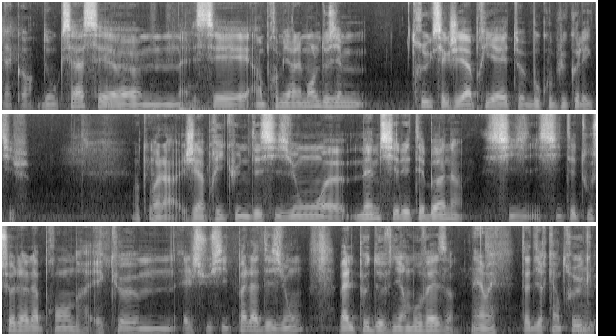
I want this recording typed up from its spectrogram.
D'accord. Donc ça, c'est euh, c'est un premier élément. Le deuxième truc, c'est que j'ai appris à être beaucoup plus collectif. Okay. Voilà, j'ai appris qu'une décision, euh, même si elle était bonne, si, si tu es tout seul à l'apprendre et qu'elle ne suscite pas l'adhésion, bah, elle peut devenir mauvaise. Eh ouais. C'est-à-dire qu'un truc.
